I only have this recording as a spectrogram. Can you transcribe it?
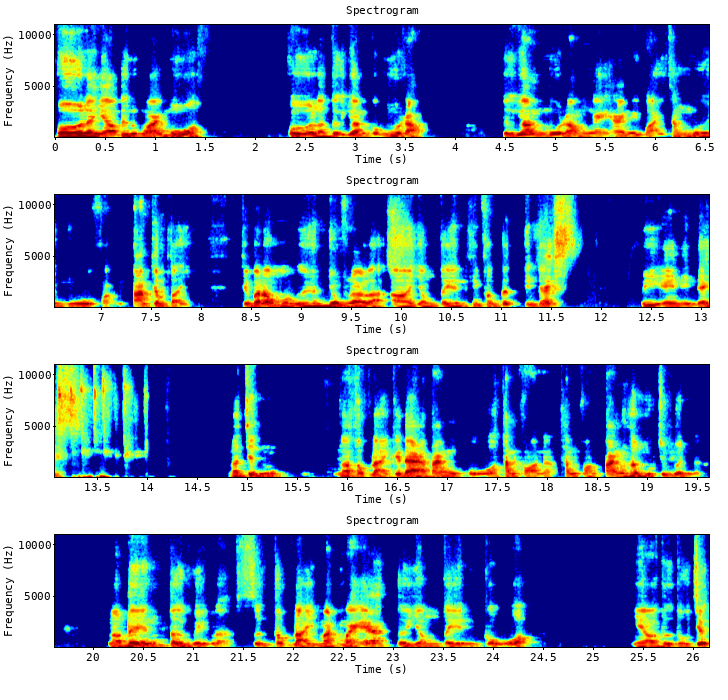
vừa là nhà đầu tư nước ngoài mua vừa là tự doanh cũng mua ròng. Tự doanh mua ròng ngày 27 tháng 10 mua khoảng 800 tỷ. Thì bắt đầu mọi người hình dung ra là à, dòng tiền khi phân tích index VN Index nó chính nó thúc đẩy cái đà tăng của thanh khoản thanh khoản tăng hơn mức trung bình nó đến từ việc là sự thúc đẩy mạnh mẽ từ dòng tiền của nhà đầu tư tổ chức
